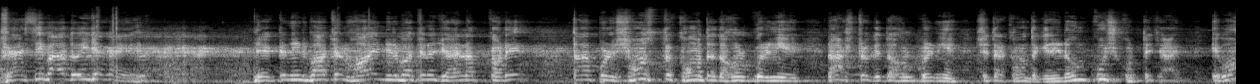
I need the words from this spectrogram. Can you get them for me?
ফ্যাসিবাদ ওই জায়গায় যে একটা নির্বাচন হয়, নির্বাচনে জয়লাভ করে, তারপরে সমস্ত ক্ষমতা দখল করে নিয়ে, রাষ্ট্রকে দখল করে নিয়ে সে তার ক্ষমতাকে নিরঙ্কুশ করতে চায়। এবং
